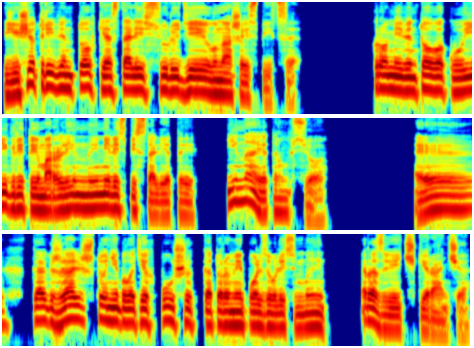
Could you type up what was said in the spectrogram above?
Еще три винтовки остались у людей у нашей спицы. Кроме винтовок у Игрит и Марлин имелись пистолеты, и на этом все. Эх, как жаль, что не было тех пушек, которыми пользовались мы, разведчики раньше.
